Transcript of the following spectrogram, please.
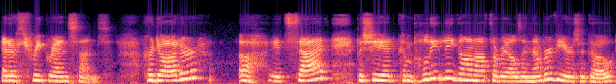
and her three grandsons. Her daughter, Oh, it's sad, but she had completely gone off the rails a number of years ago,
